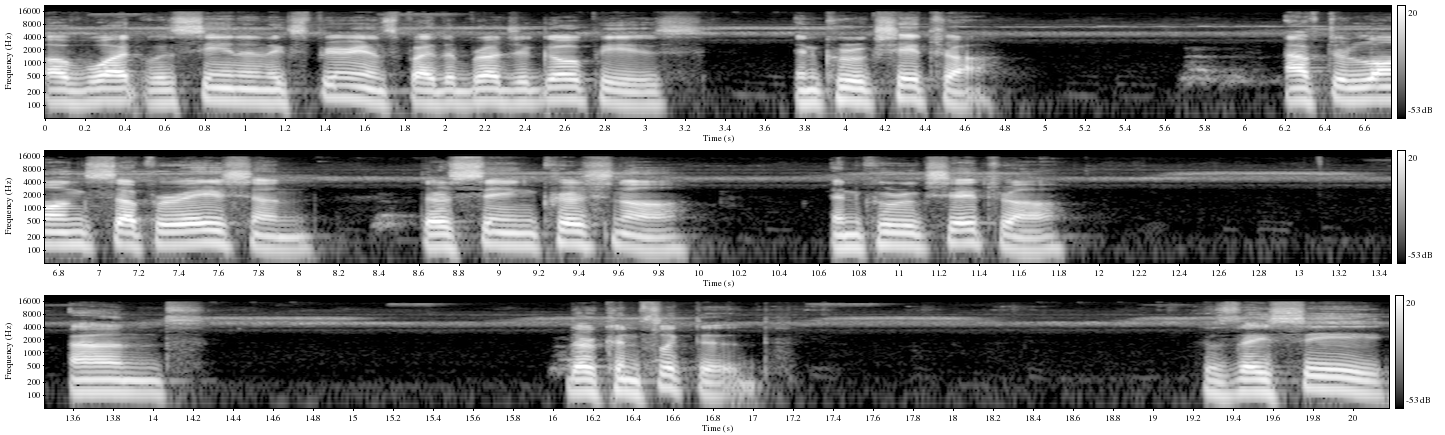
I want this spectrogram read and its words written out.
of what was seen and experienced by the Braja Gopis in Kurukshetra. After long separation, they're seeing Krishna in Kurukshetra and they're conflicted because they see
